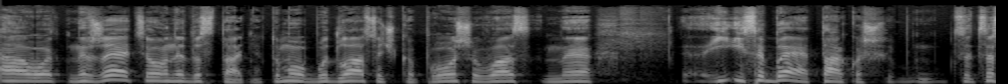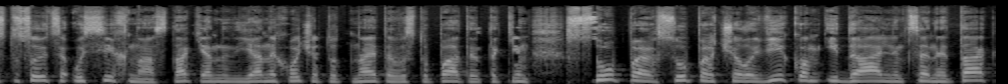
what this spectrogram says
А от невже цього недостатньо? Тому, будь ласочка, прошу вас не. І і себе також. Це це стосується усіх нас. Так Я не я не хочу тут, знаєте, виступати таким супер-супер чоловіком ідеальним. Це не так.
